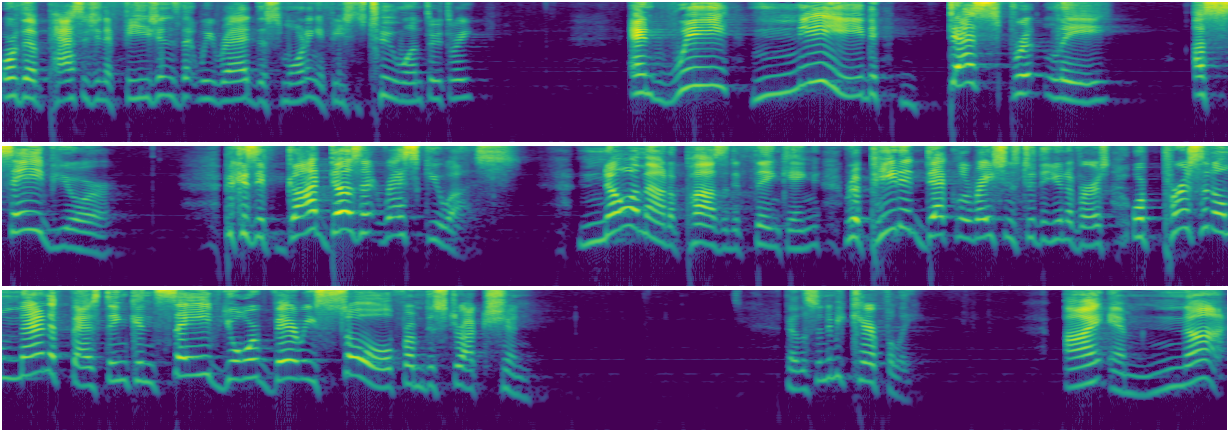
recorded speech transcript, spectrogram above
or the passage in Ephesians that we read this morning, Ephesians 2, 1 through 3. And we need desperately a Savior. Because if God doesn't rescue us, no amount of positive thinking, repeated declarations to the universe, or personal manifesting can save your very soul from destruction. Now, listen to me carefully. I am not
